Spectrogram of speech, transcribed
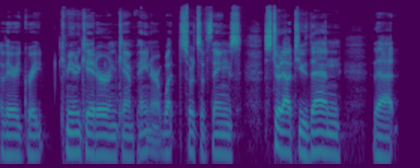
a very great communicator and campaigner? What sorts of things stood out to you then that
